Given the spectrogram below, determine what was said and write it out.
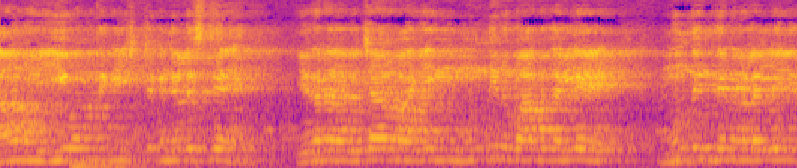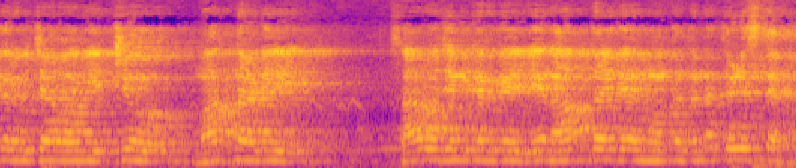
ನಾನು ಈ ಹೊತ್ತಿಗೆ ಇಷ್ಟಕ್ಕೆ ನಿಲ್ಲಿಸ್ತೇನೆ. ಇದರ ವಿಚಾರವಾಗಿ ಇನ್ನು ಮುಂದಿನ ಭಾಗದಲ್ಲಿ, ಮುಂದಿನ ದಿನಗಳಲ್ಲಿ ಇದರ ವಿಚಾರವಾಗಿ ಹೆಚ್ಚು ಮಾತನಾಡಿ ಸಾರ್ವಜನಿಕರಿಗೆ ಏನಾಗ್ತಾ ಇದೆ ಅನ್ನುವಂಥದ್ದನ್ನ ತಿಳಿಸ್ತೇನೆ.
